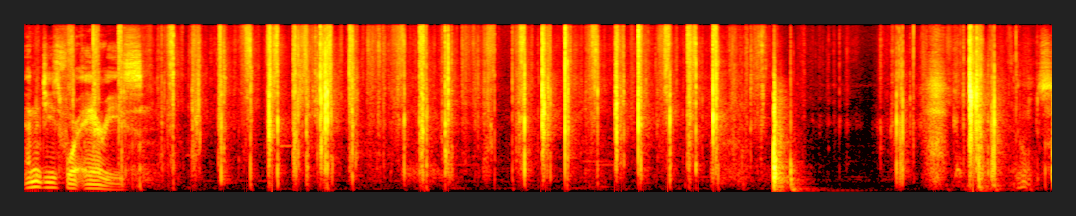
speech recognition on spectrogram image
Energies for Aries. Oops.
